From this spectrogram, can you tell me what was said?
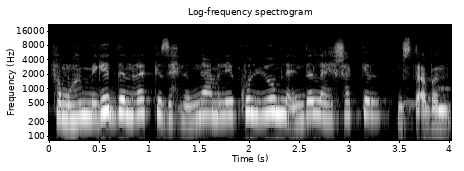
فمهم جدا نركز إحنا بنعمل إيه كل يوم لأن ده اللي هيشكل مستقبلنا.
